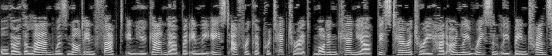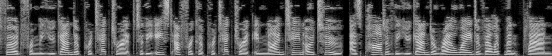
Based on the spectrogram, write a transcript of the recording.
although the land was not in fact in Uganda but in the East Africa Protectorate, modern Kenya. This territory had only recently been transferred from the Uganda Protectorate to the East Africa Protectorate in 1902 as part of the Uganda Railway Development Plan.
